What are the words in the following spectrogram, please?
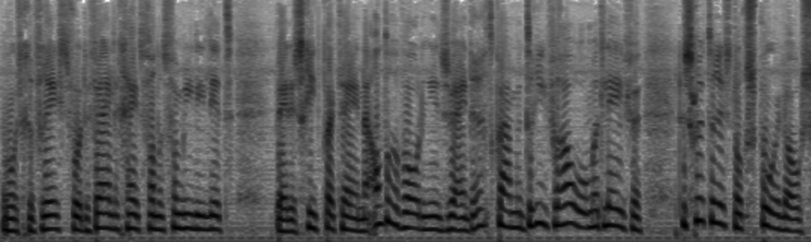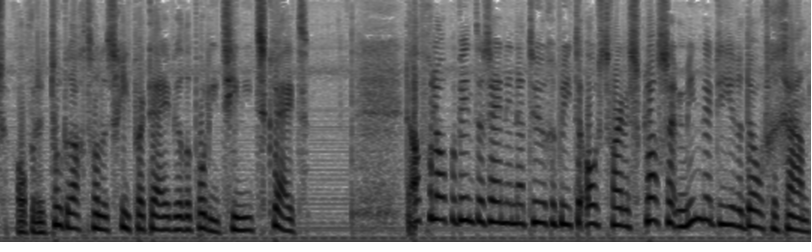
Er wordt gevreesd voor de veiligheid van het familielid. Bij de schietpartij in een andere woning in Zwijndrecht kwamen drie vrouwen om het leven. De schutter is nog spoorloos. Over de toedracht van de schietpartij wil de politie niets kwijt. De afgelopen winter zijn in natuurgebied de Oostvaardersplassen minder dieren doodgegaan.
